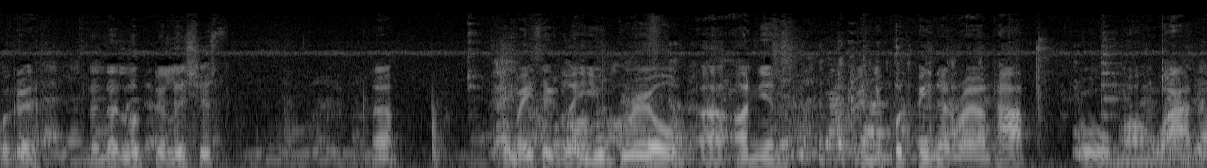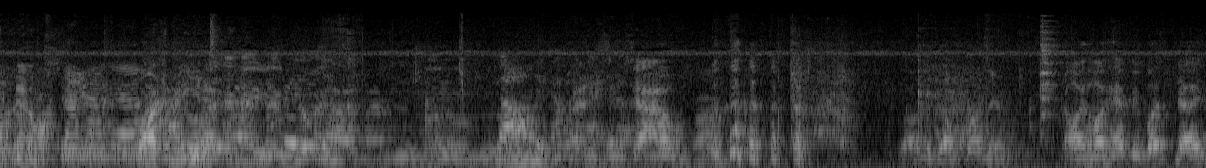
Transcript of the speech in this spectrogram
Look at this. Doesn't that look delicious? Uh, so basically you grilled uh, onion and you put peanut right on top. Oh, ngon quá thiệt nào. Watch me eat it. ăn thì nó sao Rồi dọn bên nè. rồi thôi happy birthday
